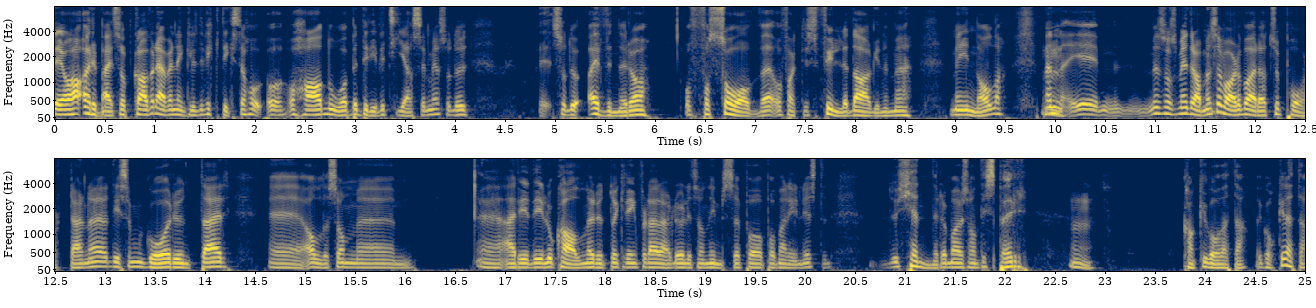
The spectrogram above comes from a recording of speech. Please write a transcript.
det å ha arbeidsoppgaver er vel egentlig det viktigste. Å, å, å ha noe å bedrive tida si med, så du, så du evner å å få sove og faktisk fylle dagene med, med innhold. Da. Men, i, men sånn som i Drammen, så var det bare at supporterne, de som går rundt der, eh, alle som eh, eh, er i de lokalene rundt omkring, for der er det jo litt sånn ymse på, på Marienlyst, du kjenner det bare sånn, de spør. Mm. Kan ikke gå dette. Det går ikke dette.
